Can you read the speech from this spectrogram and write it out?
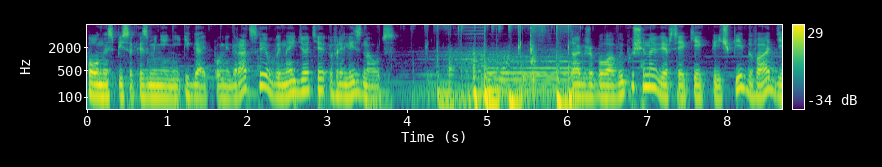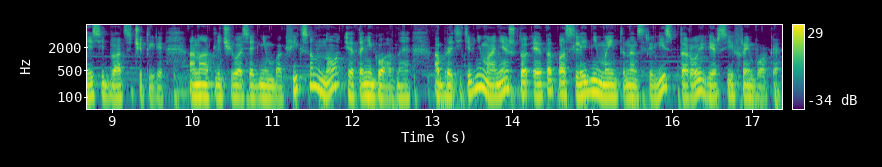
Полный список изменений и гайд по миграции вы найдете в Release Notes. Также была выпущена версия Cake PHP 2.10.24. Она отличилась одним багфиксом, но это не главное. Обратите внимание, что это последний maintenance релиз второй версии фреймворка.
